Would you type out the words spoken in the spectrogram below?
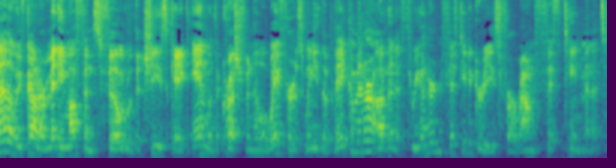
Now that we've got our mini muffins filled with the cheesecake and with the crushed vanilla wafers, we need to bake them in our oven at 350 degrees for around 15 minutes.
